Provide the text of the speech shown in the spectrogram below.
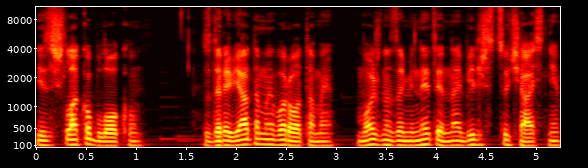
із шлакоблоку з дерев'яними воротами. Можна замінити на більш сучасні.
